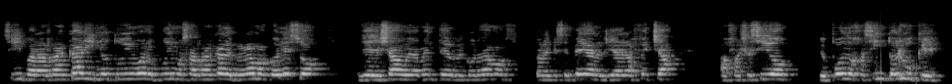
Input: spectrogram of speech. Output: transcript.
¿sí? Para arrancar y no tuvimos, no pudimos arrancar el programa con eso desde ya, obviamente, recordamos, para que se pegan el día de la fecha, ha fallecido Leopoldo Jacinto Luque,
